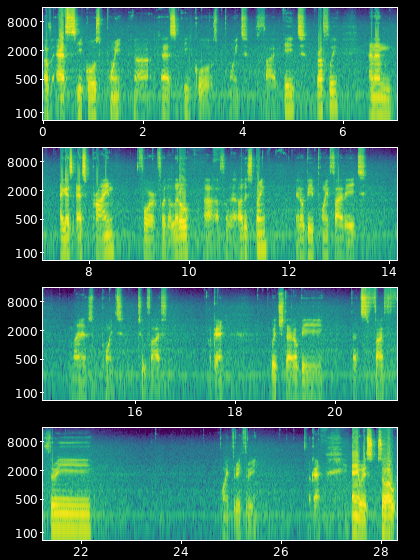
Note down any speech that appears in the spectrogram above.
of s equals point uh, s equals 0.58 roughly and then I guess s prime for for the little uh, for the other spring it'll be 0.58 minus 0.25 okay which that'll be that's 53.33 okay anyways so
